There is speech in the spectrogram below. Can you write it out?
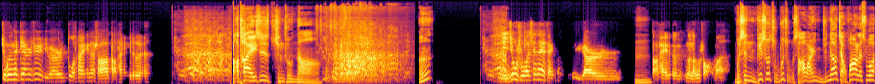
就跟那电视剧里边堕胎那啥打胎的呗，打胎是青春呐。嗯，你就说现在在里边嗯，打胎的那能少吗？不是，你别说主不主啥玩意儿，你说你要讲话了说，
